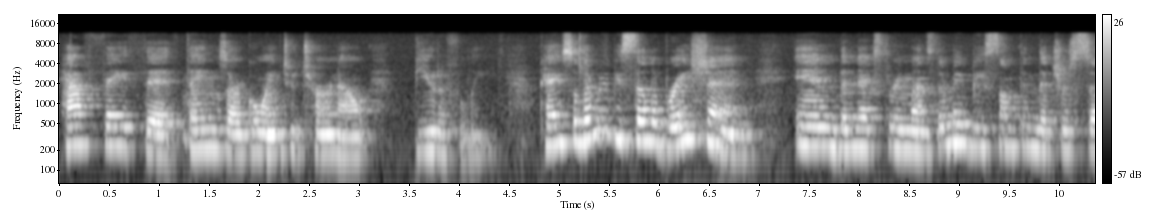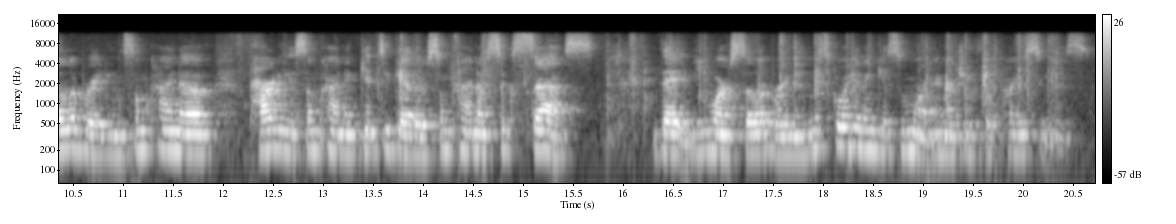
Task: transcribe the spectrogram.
Have faith that things are going to turn out beautifully. Okay, so there may be celebration in the next three months. There may be something that you're celebrating, some kind of party, is some kind of get together, some kind of success that you are celebrating. Let's go ahead and get some more energy for Pisces.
